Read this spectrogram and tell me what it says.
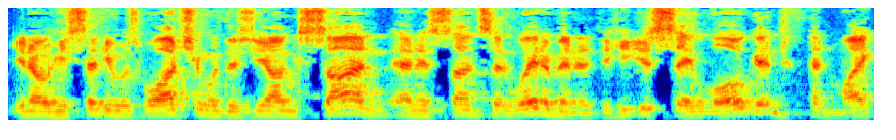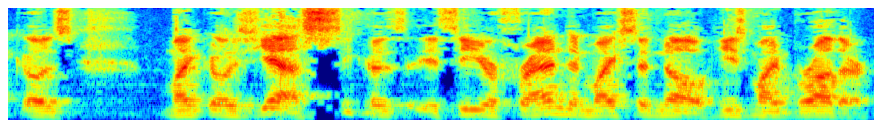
You know, he said he was watching with his young son, and his son said, "Wait a minute, did he just say Logan?" And Mike goes, "Mike goes, yes, because is he your friend?" And Mike said, "No, he's my brother."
